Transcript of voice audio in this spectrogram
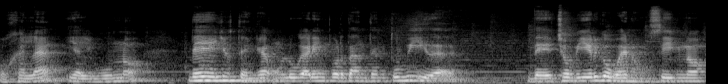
ojalá y alguno de ellos tenga un lugar importante en tu vida. De hecho, Virgo, bueno, un signo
